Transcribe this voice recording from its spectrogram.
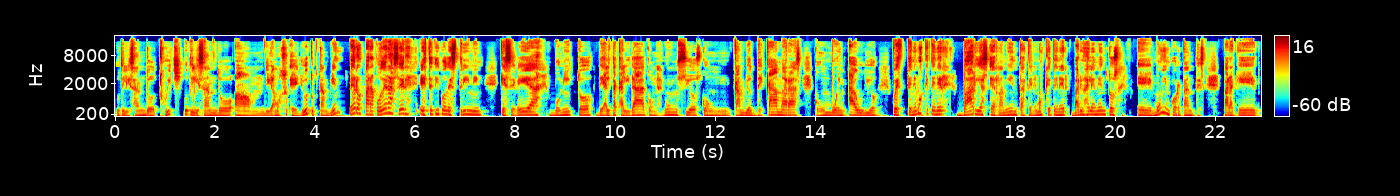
utilizando Twitch, utilizando, um, digamos, eh, YouTube también. Pero para poder hacer este tipo de streaming que se vea bonito, de alta calidad, con anuncios, con cambios de cámaras, con un buen audio, pues tenemos que tener varias herramientas, tenemos que tener varios elementos eh, muy importantes para que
